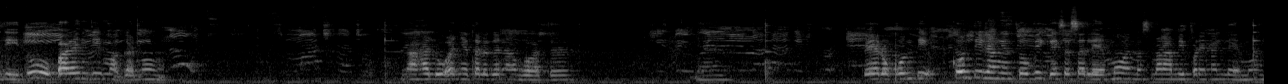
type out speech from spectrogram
Kasi dito para hindi magano. Nahaluan niya talaga ng water. Yan. Pero konti, konti lang yung tubig kaysa sa lemon. Mas marami pa rin ang lemon.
